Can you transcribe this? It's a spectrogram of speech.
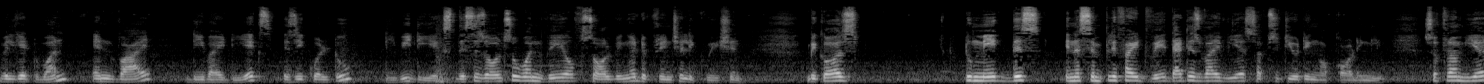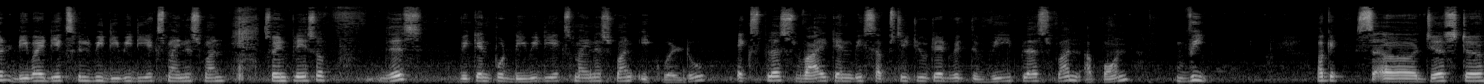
will get 1 and y dy dx is equal to dv dx. This is also one way of solving a differential equation. Because to make this in a simplified way that is why we are substituting accordingly. So from here dy dx will be dv dx minus 1 so in place of this we can put dv dx minus 1 equal to x plus y can be substituted with v plus 1 upon v. Okay so uh, just uh,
